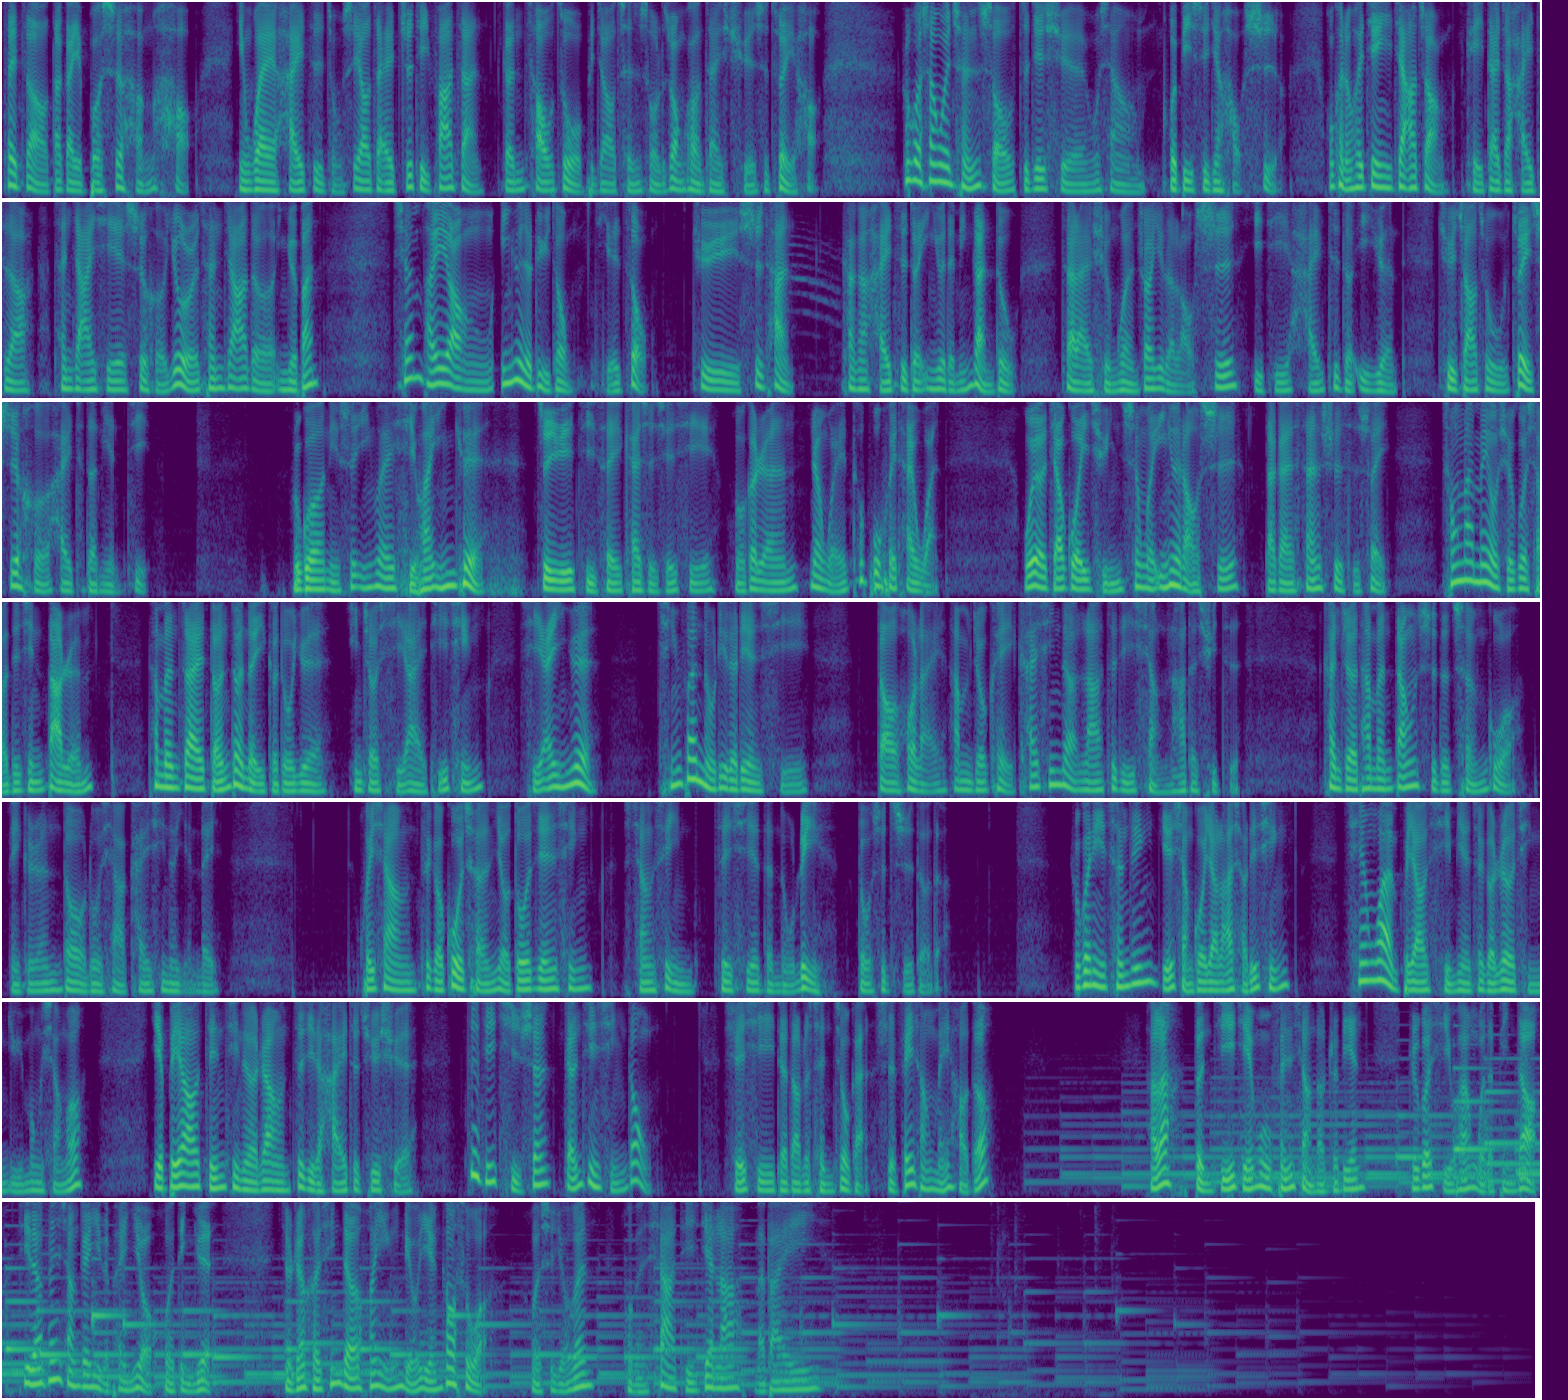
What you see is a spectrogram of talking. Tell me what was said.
再早大概也不是很好，因为孩子总是要在肢体发展跟操作比较成熟的状况再学是最好。如果尚未成熟直接学，我想未必是一件好事。我可能会建议家长可以带着孩子啊参加一些适合幼儿参加的音乐班，先培养音乐的律动节奏，去试探看看孩子对音乐的敏感度。再来询问专业的老师以及孩子的意愿，去抓住最适合孩子的年纪。如果你是因为喜欢音乐，至于几岁开始学习，我个人认为都不会太晚。我有教过一群身为音乐老师，大概三四十岁，从来没有学过小提琴大人，他们在短短的一个多月，因着喜爱提琴、喜爱音乐，勤奋努力的练习。到后来，他们就可以开心的拉自己想拉的曲子，看着他们当时的成果，每个人都落下开心的眼泪。回想这个过程有多艰辛，相信这些的努力都是值得的。如果你曾经也想过要拉小提琴，千万不要熄灭这个热情与梦想哦，也不要仅仅的让自己的孩子去学，自己起身赶紧行动。学习得到的成就感是非常美好的哦。好了，本集节目分享到这边。如果喜欢我的频道，记得分享给你的朋友或订阅。有任何心得，欢迎留言告诉我。我是尤恩，我们下期见啦，拜拜。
